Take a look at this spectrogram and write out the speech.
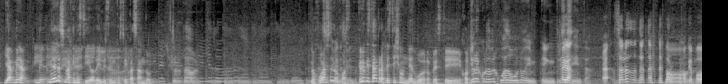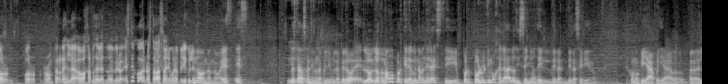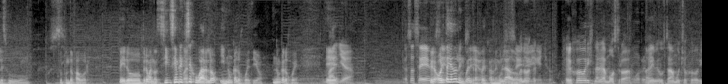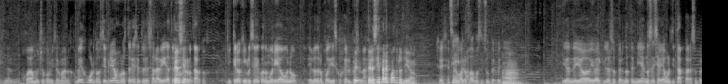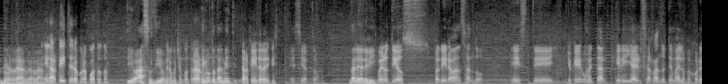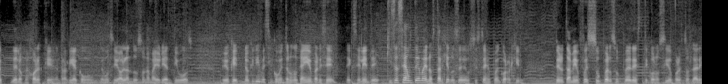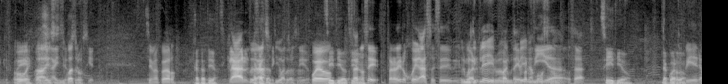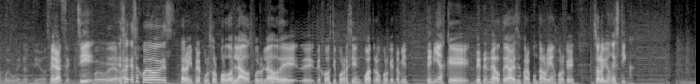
Ya, mira, mira las imágenes, tío, del stream que estoy pasando. Turtle Power. ¿Lo jugaste o no lo jugaste? Creo que estaba para PlayStation Network, este, Jorge. Yo recuerdo haber jugado uno en, en 360. Ah, solo no, no- no es por, No, como que por, por romperles la, o bajarlos de la nube, pero este juego no está basado en ninguna película. No, no, no, es, es, Sí, no está basado en ninguna en película, pero eh, lo, lo tomamos porque de alguna manera, este, por, por último, jalaba los diseños del- de, la, de la serie, ¿no? Es como que ya, pues ya, para darle su, su punto a favor. Pero, pero bueno, sí- siempre quise Bueno. jugarlo y nunca lo jugué, tío. Nunca lo jugué. Eh, Vaya. Eso se, pero se- ahorita ya no lo encuentras, pues, por ningún lado. Sí, Bueno. El juego original era monstruo, ¿ah? A mí me gustaba mucho el juego original. Jugaba mucho con mis hermanos. Como dijo Kurt, ¿no? Siempre íbamos los tres, entonces a la vida Pero teníamos que rotarnos. Y creo que inclusive cuando moría uno, el otro podía escoger el Pe- personaje. pero sí es para cuatro, tío. Sí, sí, Sí, pero bueno. jugábamos en Super, Betty. Ah, Y donde yo iba a alquilar Super no tenía... No sé si había multitap para Super. no verdad, verdad. En arcades era para 4 también. Tío, aso, tío. Pero mucho encontrar. Tengo totalmente... El arcade era difícil. Es cierto. Dale, dale, vi. Bueno, tíos, para ir avanzando, este, yo quería comentar, quería ya ir cerrando el tema de los mejores, de los mejores que en realidad, como hemos seguido hablando, son la mayoría antiguos. Pero yo que, no quería irme sin comentar uno que a mí me parece excelente. Quizás sea un tema de nostalgia, no sé si ustedes me pueden corregir. Pero también fue súper, súper este, conocido por estos lares que fue Uy. Ah, GoldenEye el 64. 007. Sí, me acuerdo. Cata, tío. Sí, claro, el Juegazo, 64, tío, tío. juegazo. Juego. Sí, tío, O tío. sea, no sé, para mí era un juegazo ese. El multiplayer, ¿no? El multiplayer monstruo. o sea, Sí, tío. De acuerdo. era muy bueno, tío. O sea, Mira, ese Sí, juego de ese, ese juego es para mí precursor por dos lados. Por un lado de, de- de juegos tipo Resident 4, porque también tenías que detenerte a veces para apuntar bien, porque solo había un stick.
